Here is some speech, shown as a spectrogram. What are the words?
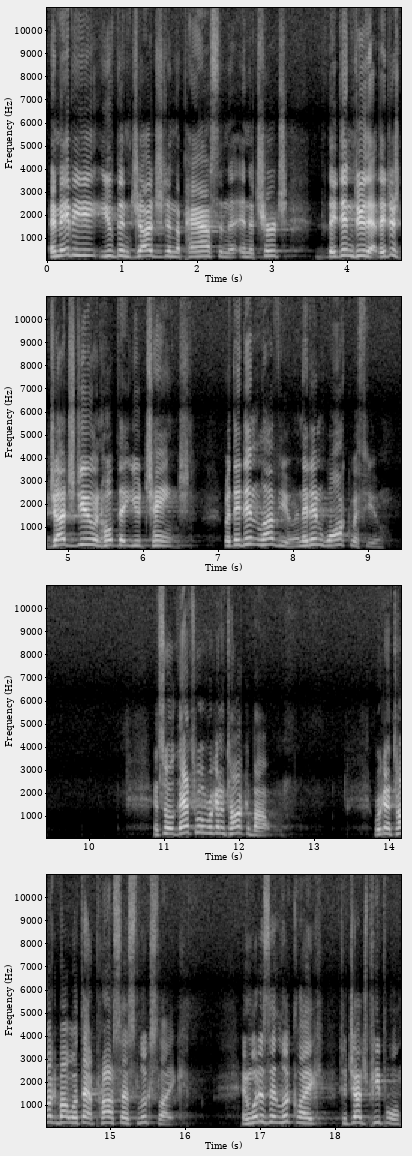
And maybe you've been judged in the past in the, the church. They didn't do that. They just judged you and hoped that you'd changed. But they didn't love you and they didn't walk with you. And so that's what we're going to talk about. We're going to talk about what that process looks like. And what does it look like to judge people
